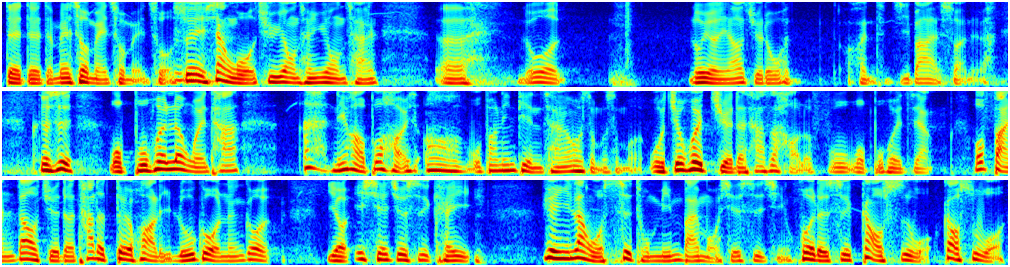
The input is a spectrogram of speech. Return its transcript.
对对对，没错没错没错。所以像我去用餐用餐，呃，如果如果有人要觉得我很很鸡巴，也算了，就是我不会认为他啊，你好，不好意思哦，我帮您点餐或什么什么，我就会觉得他是好的服务，我不会这样，我反倒觉得他的对话里如果能够有一些就是可以愿意让我试图明白某些事情，或者是告诉我告诉我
